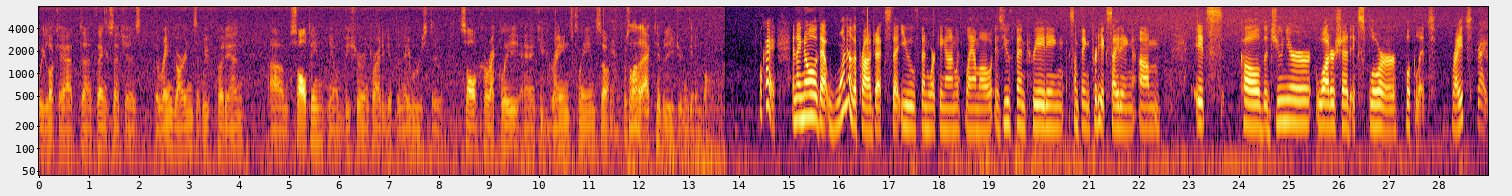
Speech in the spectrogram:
we look at uh, things such as the rain gardens that we've put in, um, salting, you know, be sure and try to get the neighbors to salt correctly and keep drains clean. So Yeah. there's a lot of activities you can get involved with. Okay, and I know that one of the projects that you've been working on with VLAMO is you've been creating something pretty exciting. Um, it's called the Junior Watershed Explorer booklet, right? Right.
